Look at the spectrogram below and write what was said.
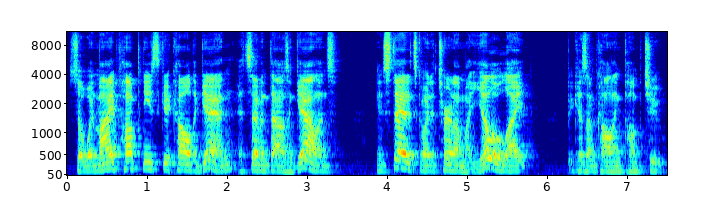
So when my pump needs to get called again at 7,000 gallons, instead it's going to turn on my yellow light because I'm calling pump 2.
